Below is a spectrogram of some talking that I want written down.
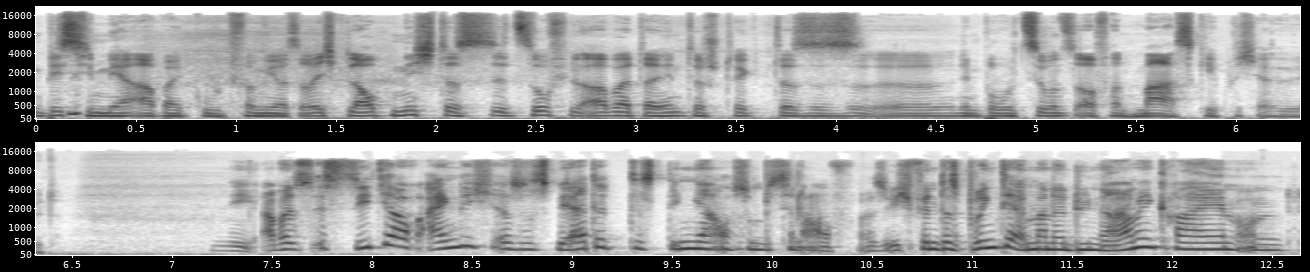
Ein bisschen mehr Arbeit gut von mir aus. Aber ich glaube nicht, dass jetzt so viel Arbeit dahinter steckt, dass es äh, den Produktionsaufwand maßgeblich erhöht. Nee, aber es ist, sieht ja auch eigentlich, also es wertet das Ding ja auch so ein bisschen auf. Also ich finde, das bringt ja immer eine Dynamik rein und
